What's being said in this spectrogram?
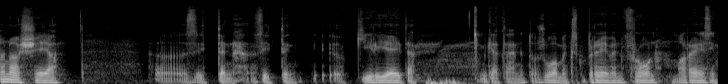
Anashe ja sitten, sitten kirjeitä, mikä tämä nyt on suomeksi, Breven Fron Maresi.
